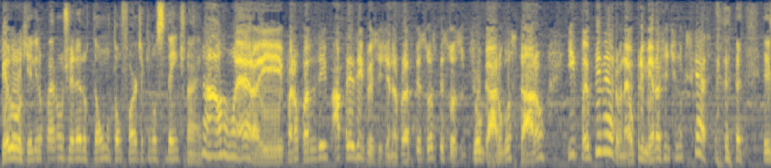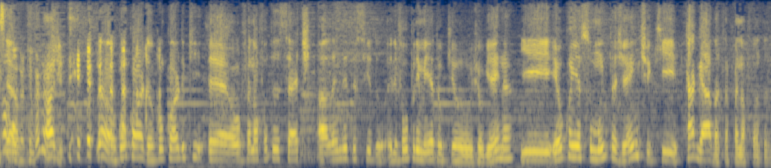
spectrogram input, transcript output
pelo. Porque ele não era um gênero tão, tão forte aqui no Ocidente na época. Não, não era. E Final Fantasy apresentou esse gênero para as pessoas, as pessoas jogaram, gostaram, e foi o primeiro, né? O primeiro a gente nunca esquece. Isso é, é, é verdade. não, eu concordo, eu concordo que é, o Final Fantasy VII, além de ter sido. Ele foi o primeiro que eu joguei, né? E eu conheço muita gente que cagava pra Final Fantasy,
